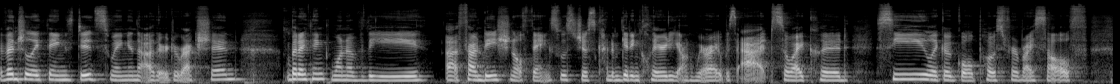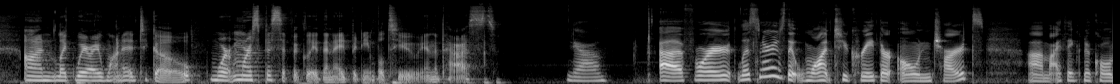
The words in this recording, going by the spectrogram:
eventually things did swing in the other direction. But I think one of the uh, foundational things was just kind of getting clarity on where I was at so I could see like a goalpost for myself on like where I wanted to go more more specifically than I'd been able to in the past. Yeah. Uh, for listeners that want to create their own charts, um, I think Nicole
